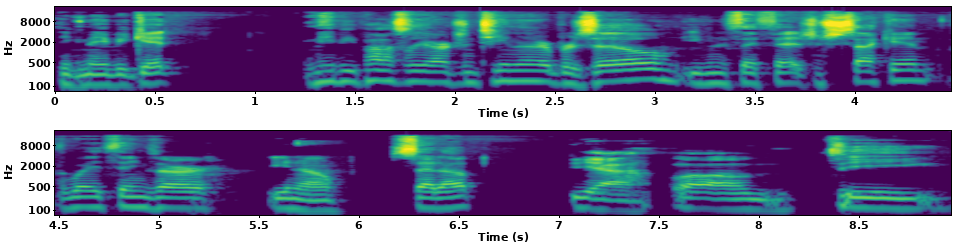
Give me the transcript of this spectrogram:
think maybe get maybe possibly Argentina or Brazil, even if they finish second, the way things are, you know, set up. Yeah. Um, the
